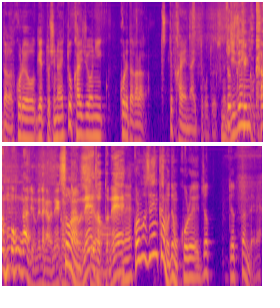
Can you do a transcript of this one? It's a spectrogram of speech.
だからこれをゲットしないと会場に来れたからつって買えないってことですね。事前に結構関門があるよねだからね今回はねちょっとね。これも前回もでもこれじゃやったんだよね。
